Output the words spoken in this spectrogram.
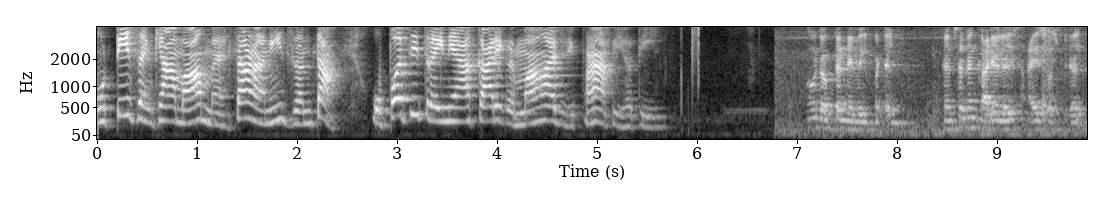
મોટી સંખ્યામાં મહેસાણાની જનતા ઉપસ્થિત રહીને આ કાર્યક્રમમાં હાજરી પણ આપી હતી. હું doctor Neville Patel, consultant cardiologist Ayush hospital,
